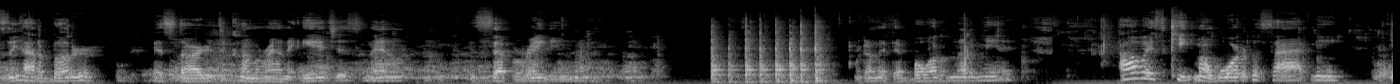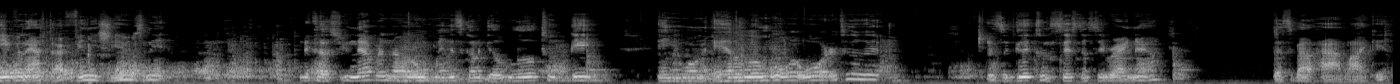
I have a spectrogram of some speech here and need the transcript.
See how the butter has started to come around the edges now? It's separating. We're gonna let that boil another minute. I always keep my water beside me, even after I finish using it, because you never know when it's gonna get a little too thick and you wanna add a little more water to it. It's a good consistency right now. That's about how I like it.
